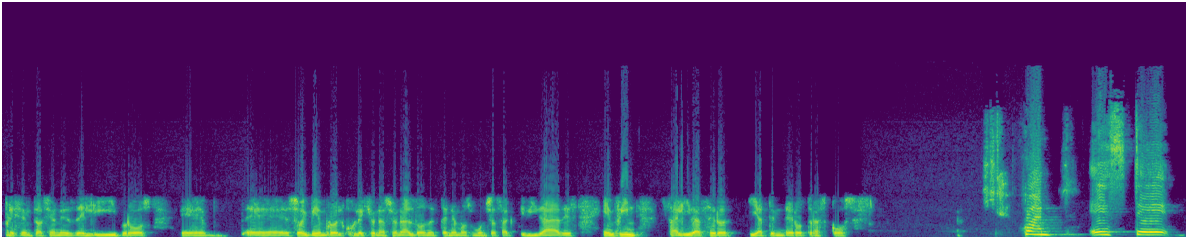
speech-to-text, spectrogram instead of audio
presentaciones de libros, eh, soy miembro del Colegio Nacional donde tenemos muchas actividades, en fin, salir a hacer y atender otras cosas. Juan, este,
